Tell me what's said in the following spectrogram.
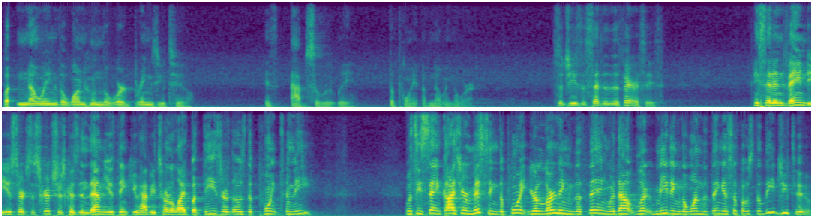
But knowing the one whom the word brings you to is absolutely the point of knowing the word. So Jesus said to the Pharisees, He said, In vain do you search the scriptures, because in them you think you have eternal life, but these are those that point to me. What's he saying? Guys, you're missing the point. You're learning the thing without le- meeting the one the thing is supposed to lead you to.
